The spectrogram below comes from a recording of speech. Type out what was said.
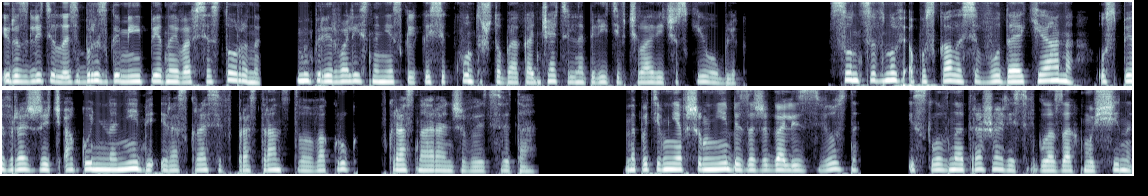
и разлетелась брызгами и пеной во все стороны, мы прервались на несколько секунд, чтобы окончательно перейти в человеческий облик. Солнце вновь опускалось в воды океана, успев разжечь огонь на небе и раскрасив пространство вокруг в красно-оранжевые цвета. На потемневшем небе зажигались звезды и словно отражались в глазах мужчины,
